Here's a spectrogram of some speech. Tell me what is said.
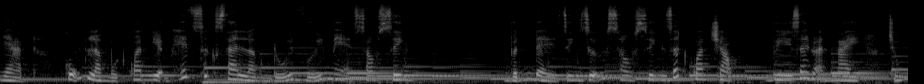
Nhạt cũng là một quan niệm hết sức sai lầm đối với mẹ sau sinh. Vấn đề dinh dưỡng sau sinh rất quan trọng, vì giai đoạn này chúng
